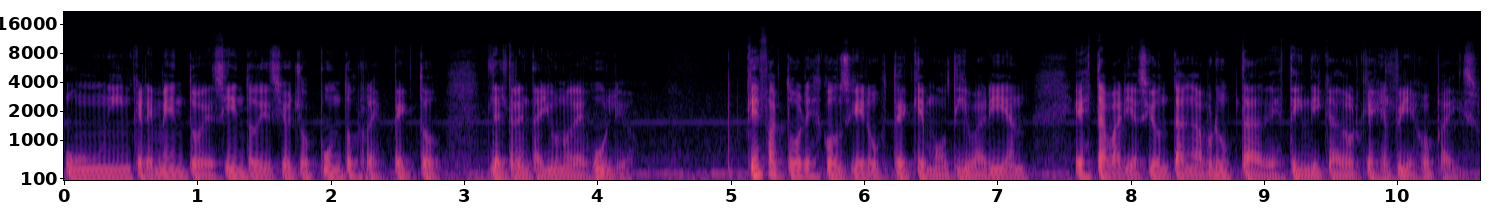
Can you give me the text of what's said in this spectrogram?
un incremento de 118 puntos respecto del 31 de julio. ¿Qué factores considera usted que motivarían esta variación tan abrupta de este indicador que es el riesgo país?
